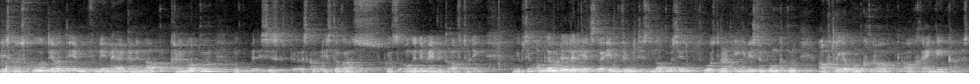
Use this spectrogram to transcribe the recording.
Die ist ganz gut, die hat eben von dem her keine Noppen, keine Noppen und es ist, es ist dann ganz, ganz angenehm eigentlich drauf zu legen. Dann gibt es eben andere Modelle, die jetzt da eben viel mit diesen Noppen sind, wo es dann halt in gewissen Punkten, auch Triggerpunkten, auch, auch reingehen kannst.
